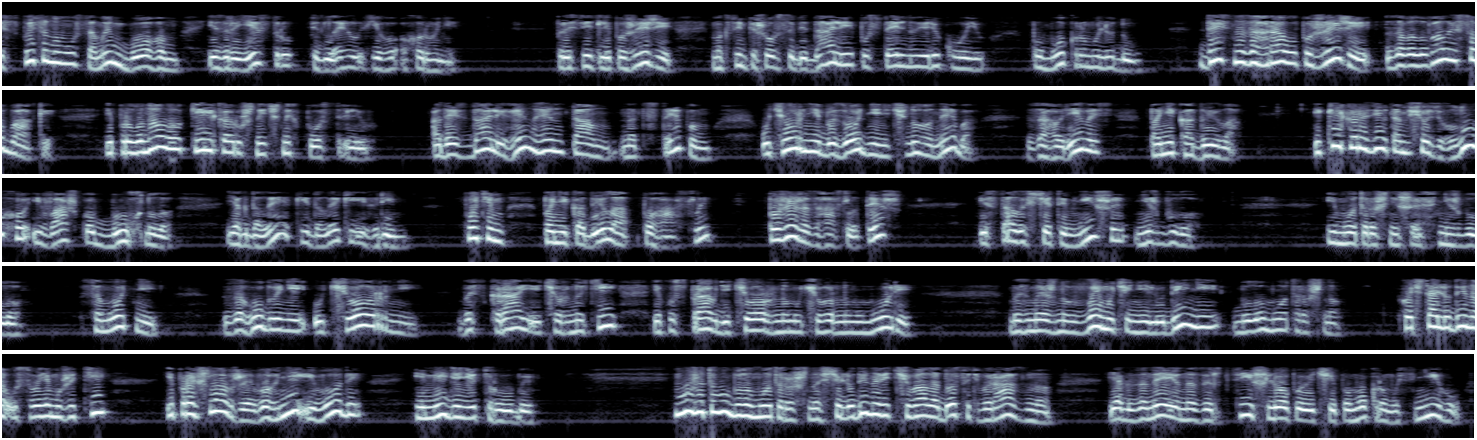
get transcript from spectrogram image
і списаному самим Богом із реєстру підлеглих його охороні. При світлі пожежі Максим пішов собі далі пустельною рікою, по мокрому льоду. Десь на заграву пожежі завалували собаки, і пролунало кілька рушничних пострілів. А десь далі ген-ген там, над степом, у чорній безодні нічного неба, загорілись панікадила. І кілька разів там щось глухо і важко бухнуло, як далекий далекий грім. Потім панікадила погасли, пожежа згасла теж, і стало ще темніше, ніж було. І моторошніше, ніж було. Самотній, загубленій у чорній, безкраїй чорноті, як у справді чорному чорному морі, безмежно вимученій людині було моторошно. Хоч та людина у своєму житті і пройшла вже вогні і води, і мідяні труби. Може, тому було моторошно, що людина відчувала досить виразно, як за нею на зерці, шльопаючи по мокрому снігу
